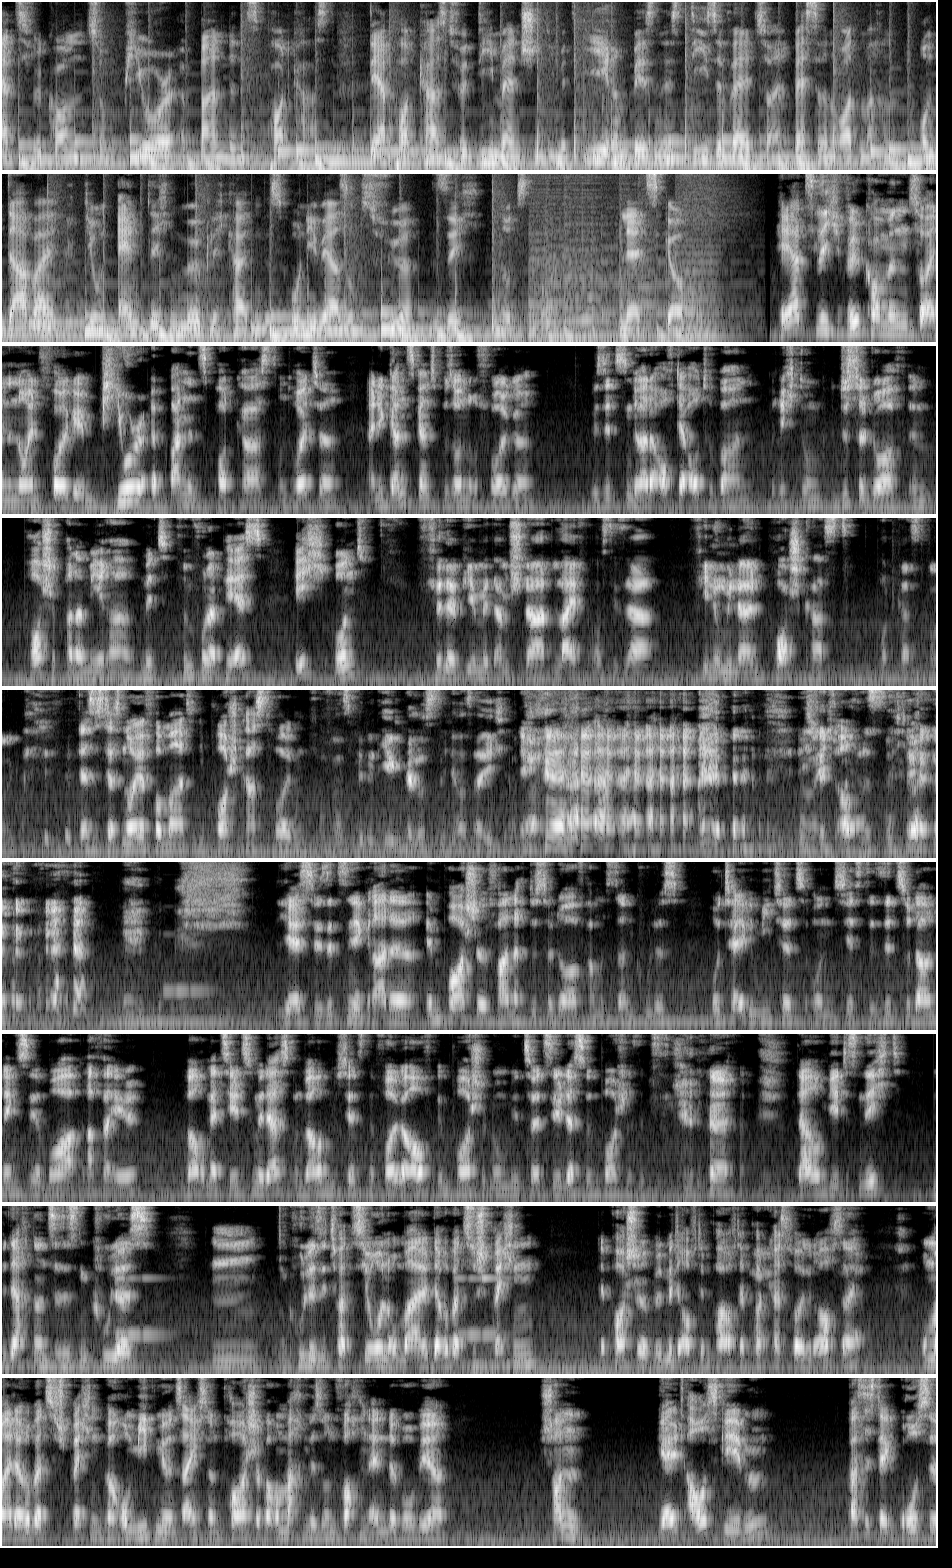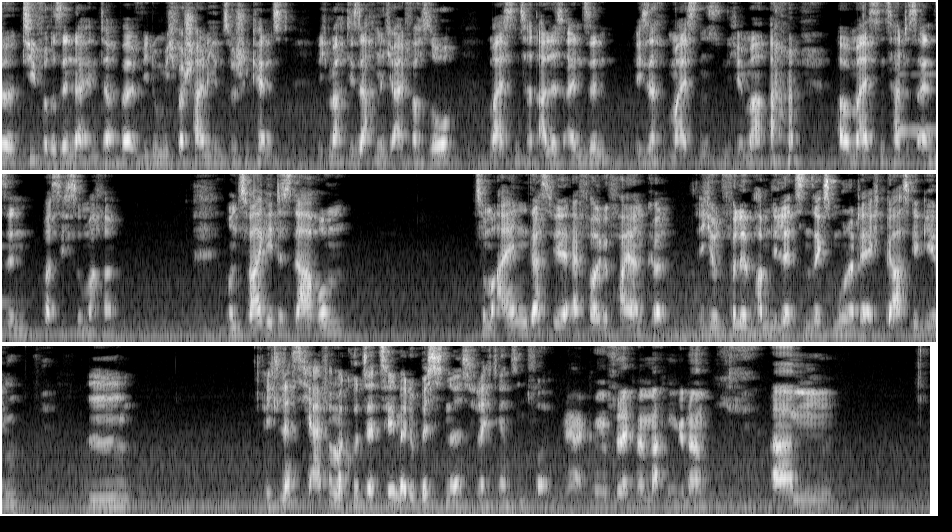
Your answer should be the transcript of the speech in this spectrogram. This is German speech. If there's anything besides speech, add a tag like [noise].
herzlich willkommen zum Pure Abundance Podcast. Der Podcast für die Menschen, die mit ihrem Business diese Welt zu einem besseren Ort machen und dabei die unendlichen Möglichkeiten des Universums für sich nutzen wollen. Let's go! Herzlich willkommen zu einer neuen Folge im Pure Abundance Podcast und heute eine ganz, ganz besondere Folge. Wir sitzen gerade auf der Autobahn Richtung Düsseldorf im Porsche Panamera mit 500 PS. Ich und Philipp hier mit am Start, live aus dieser phänomenalen Porsche-Cast Podcast-Folge. [laughs] Das ist das neue Format, die Porsche-Cast-Folgen. Ich hoffe, es findet irgendwer lustig, außer ich. [laughs] ich finde es auch lustig. [laughs] yes, wir sitzen hier gerade im Porsche, fahren nach Düsseldorf, haben uns da ein cooles Hotel gemietet und jetzt sitzt du da und denkst dir, boah, Raphael, warum erzählst du mir das und warum nimmst du jetzt eine Folge auf im Porsche, nur um mir zu erzählen, dass du im Porsche sitzt? [laughs] Darum geht es nicht. Wir dachten uns, es ist ein cooles, mh, eine coole Situation, um mal darüber zu sprechen. Der Porsche will mit auf, dem, auf der Podcast-Folge drauf sein. Um mal darüber zu sprechen, warum mieten wir uns eigentlich so ein Porsche? Warum machen wir so ein Wochenende, wo wir schon Geld ausgeben? Was ist der große, tiefere Sinn dahinter? Weil, wie du mich wahrscheinlich inzwischen kennst, ich mache die Sachen nicht einfach so. Meistens hat alles einen Sinn. Ich sage meistens, nicht immer, [laughs] aber meistens hat es einen Sinn, was ich so mache. Und zwar geht es darum, zum einen, dass wir Erfolge feiern können. Ich und Philipp haben die letzten sechs Monate echt Gas gegeben. Hm. Ich lasse dich einfach mal kurz erzählen, wer du bist, ne? Ist vielleicht ganz sinnvoll. Ja, können wir vielleicht mal machen, genau. Ähm,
